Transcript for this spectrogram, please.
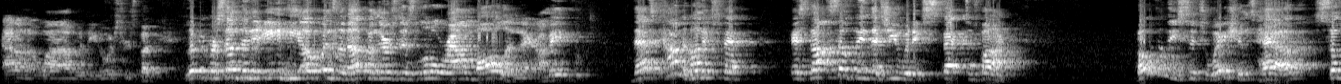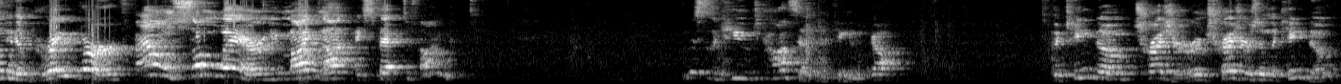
I don't know why I would eat oysters, but looking for something to eat, he opens it up and there's this little round ball in there. I mean, that's kind of unexpected. It's not something that you would expect to find. Both of these situations have something of great worth found somewhere you might not expect to find it. This is a huge concept in the kingdom of God. The kingdom treasure and treasures in the kingdom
